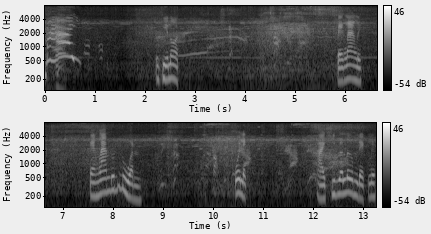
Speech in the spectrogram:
ไม่โอเค รอด แปลงร่างเลย แปลงร่างรุนด่วน โอ้ยเหล็กถ่ายคลิปแล้วเริ่มเหล็กเลย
